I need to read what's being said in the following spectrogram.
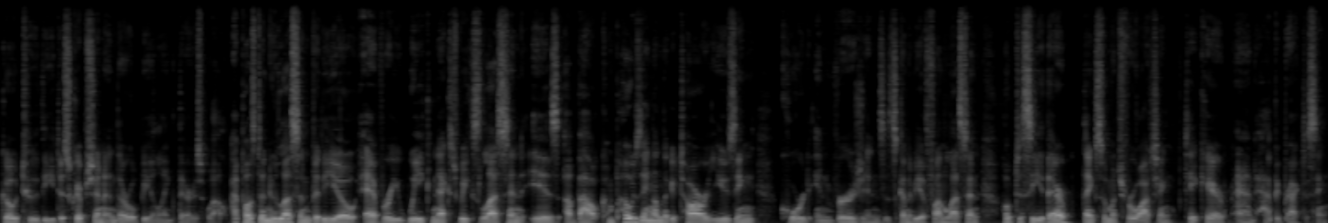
go to the description and there will be a link there as well. I post a new lesson video every week. Next week's lesson is about composing on the guitar using chord inversions. It's going to be a fun lesson. Hope to see you there. Thanks so much for watching. Take care and happy practicing.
